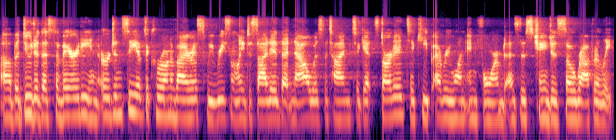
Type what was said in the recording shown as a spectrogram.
uh, but due to the severity and urgency of the coronavirus, we recently decided that now was the time to get started to keep everyone informed as this changes so rapidly.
